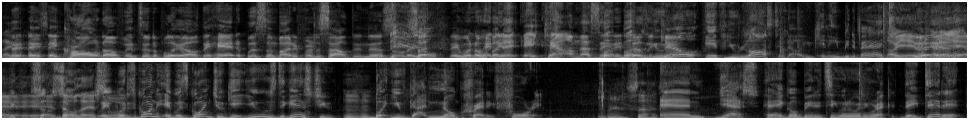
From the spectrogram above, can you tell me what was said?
they, they, they crawled off into the playoffs. They had to put somebody from the South in there, so they So- they went ahead. but It, it count. I'm not saying But, it but doesn't you count. know, if you lost it, oh, you can't even be the bad. Oh, yeah, yeah, yeah, let yeah, me- yeah, So, so it was going. It was going to get used against you, mm-hmm. but you've got no credit for it. Yeah. And yes, hey, go beat a team with a winning record. They did it,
